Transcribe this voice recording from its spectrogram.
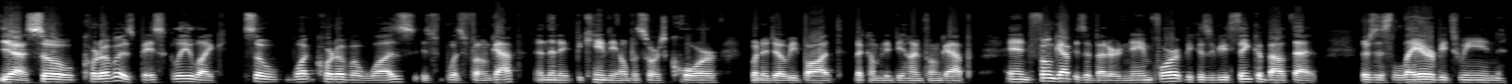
Yeah, so Cordova is basically like so what Cordova was is was PhoneGap, and then it became the open source core when Adobe bought the company behind PhoneGap. And PhoneGap is a better name for it because if you think about that, there's this layer between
